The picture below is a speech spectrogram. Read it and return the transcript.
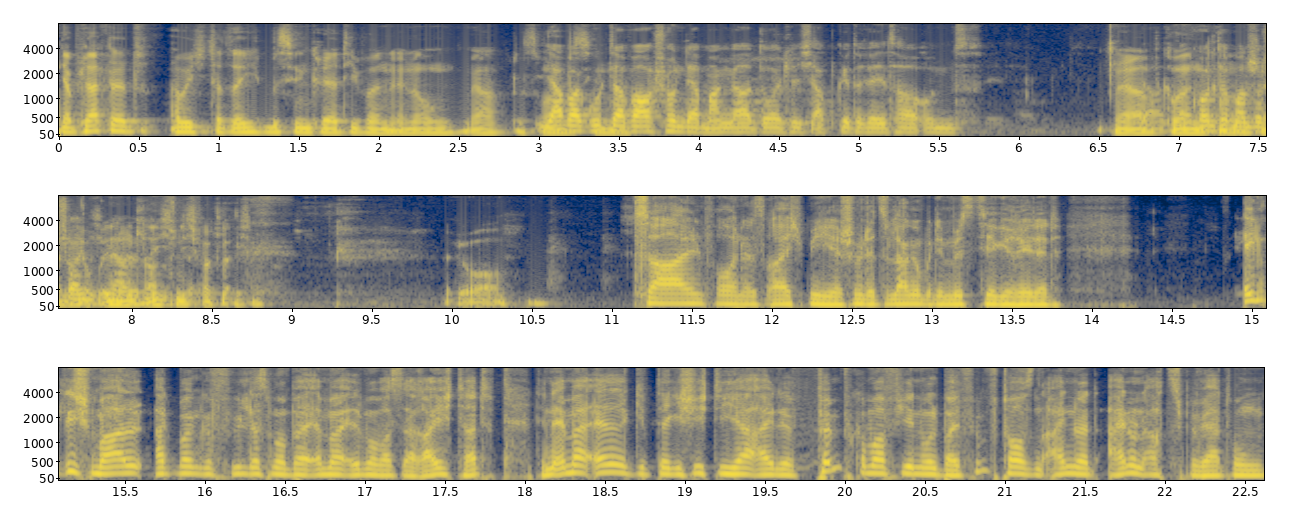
ja, Plattlet habe ich tatsächlich ein bisschen kreativer in Erinnerung. Ja, das war Ja, aber gut, da war auch schon der Manga deutlich abgedrehter und ja, ja, kann man, konnte kann man wahrscheinlich wahrscheinlich auch inhaltlich inhaltlich- nicht vergleichen. Ja. Zahlen, Freunde, das reicht mir hier. Schon wieder zu lange über den Mist hier geredet. Endlich mal hat man Gefühl, dass man bei MRL mal was erreicht hat. Denn MRL gibt der Geschichte hier eine 5,40 bei 5181 Bewertungen.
